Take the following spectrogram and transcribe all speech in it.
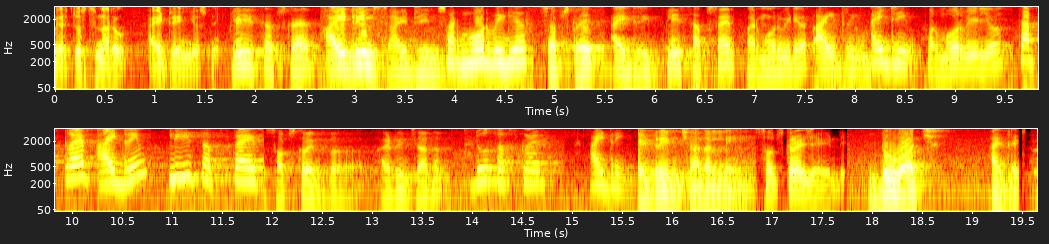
మీరు చూస్తున్నారు ఐ డ్రీమ్ న్యూస్ని please subscribe I dreams. I dreams. For more videos subscribe. I dream please subscribe for more videos I dream I dream for more videos subscribe I dream please subscribe subscribe I dream channel do subscribe I dream I dream ఛానల్ని సబ్స్క్రైబ్ చేయండి. Do watch I dream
